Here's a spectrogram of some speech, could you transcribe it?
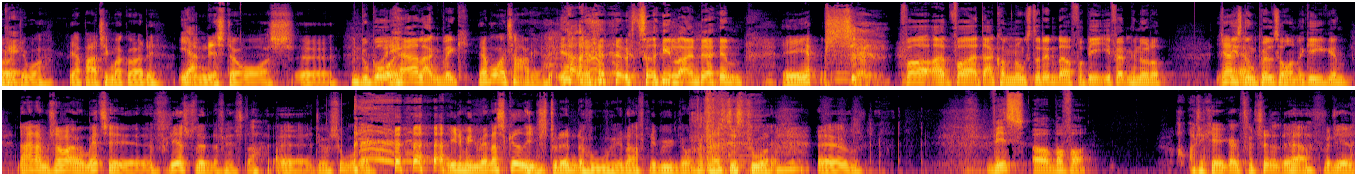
var, Okay. det var, jeg har bare tænkt mig at gøre det Ja. ja. det næste år også. Øh, Men du bor her langt væk. jeg bor i Tarnia. Ja, du er taget hele vejen derhen, Jeps. for, for at der er kommet nogle studenter forbi i fem minutter. Spis Ja, ja, nogle pølsehorn og gik igen. Nej, nej, men så var jeg jo med til øh, flere studenterfester. Øh, det var super godt. en af mine venner sked i en studenterhue en aften i byen. Det var en fantastisk tur. Øh, Hvis og hvorfor? og det kan jeg ikke engang fortælle det her, fordi jeg,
